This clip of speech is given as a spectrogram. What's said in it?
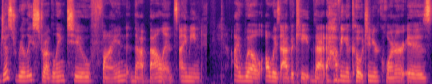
just really struggling to find that balance, I mean, I will always advocate that having a coach in your corner is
